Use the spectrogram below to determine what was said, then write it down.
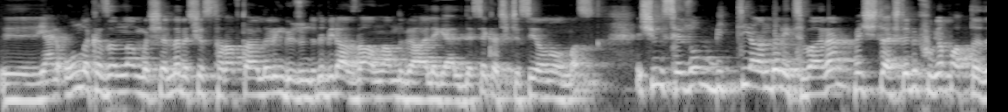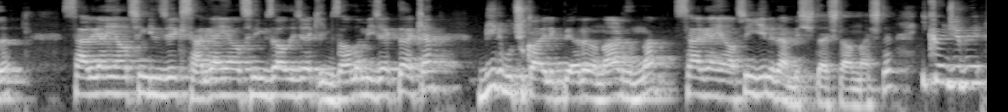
Ee, yani onunla kazanılan başarılar açıkçası taraftarların gözünde de biraz daha anlamlı bir hale geldi desek açıkçası yalan olmaz. E şimdi sezon bittiği andan itibaren Beşiktaş'ta bir furya patladı. Sergen Yalçın gidecek, Sergen Yalçın imzalayacak, imzalamayacak derken bir buçuk aylık bir aranın ardından Sergen Yalçın yeniden Beşiktaş'la anlaştı. İlk önce bir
